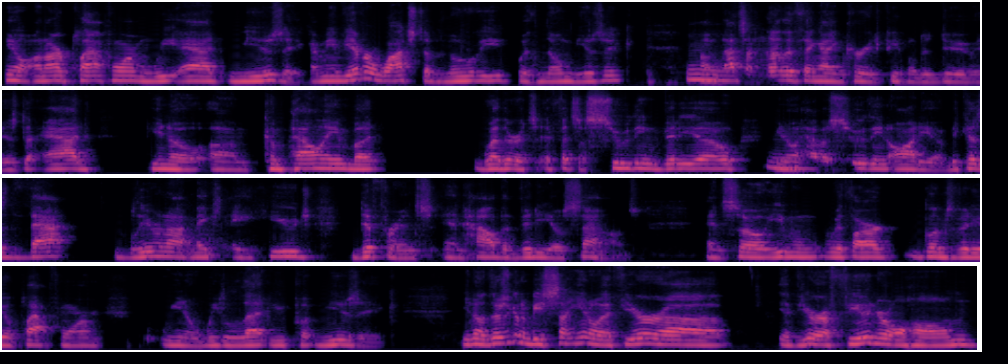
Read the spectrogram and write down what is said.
you know on our platform we add music i mean have you ever watched a movie with no music um, mm. um, that's another thing i encourage people to do is to add you know um, compelling but whether it's if it's a soothing video you know mm. have a soothing audio because that believe it or not, makes a huge difference in how the video sounds. And so even with our Glimpse video platform, you know, we let you put music. You know, there's going to be some, you know, if you're a, if you're a funeral home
